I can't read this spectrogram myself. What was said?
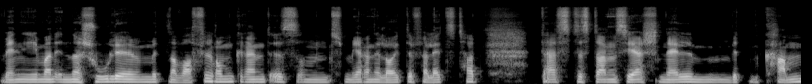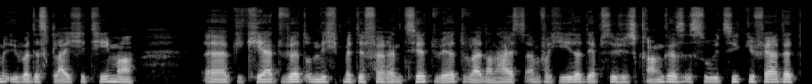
wenn jemand in der Schule mit einer Waffe rumgerannt ist und mehrere Leute verletzt hat, dass das dann sehr schnell mit dem Kamm über das gleiche Thema äh, gekehrt wird und nicht mehr differenziert wird, weil dann heißt einfach jeder, der psychisch krank ist, ist suizidgefährdet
